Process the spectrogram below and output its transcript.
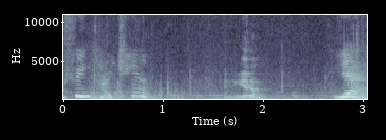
I think I can. Can you get him? Yeah.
